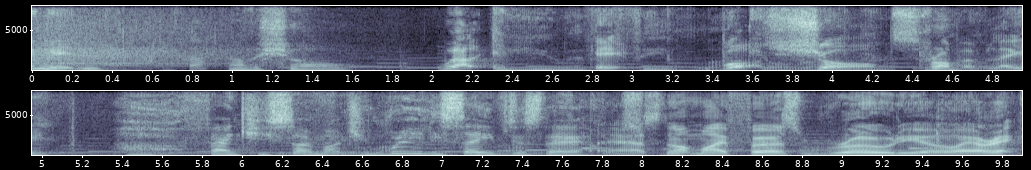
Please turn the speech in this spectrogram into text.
singing? No, the show. Well, it, it was short, probably. Oh, thank you so much. You really saved us there. That's not my first rodeo, Eric.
